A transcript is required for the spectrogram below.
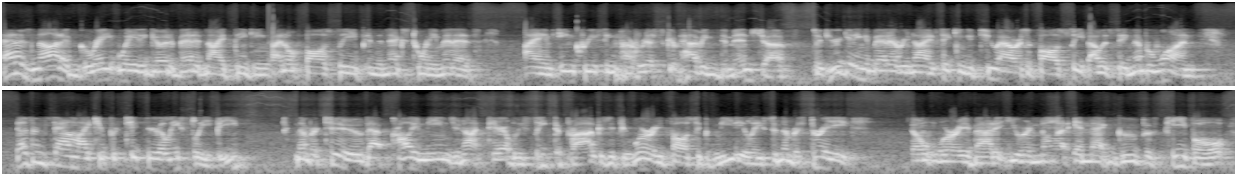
that is not a great way to go to bed at night thinking, if I don't fall asleep in the next 20 minutes, I am increasing my risk of having dementia. So if you're getting in bed every night, it's taking you two hours to fall asleep, I would say number one, doesn't sound like you're particularly sleepy. Number two, that probably means you're not terribly sleep deprived because if you're worried, fall asleep immediately. So number three, don't worry about it. You are not in that group of people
